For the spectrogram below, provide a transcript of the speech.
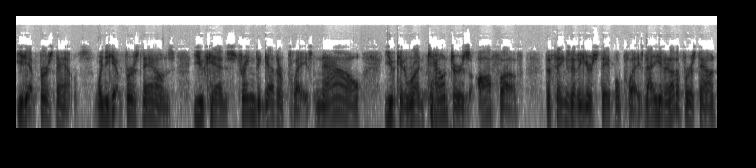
you get first downs. When you get first downs, you can string together plays. Now you can run counters off of the things that are your staple plays. Now you get another first down,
